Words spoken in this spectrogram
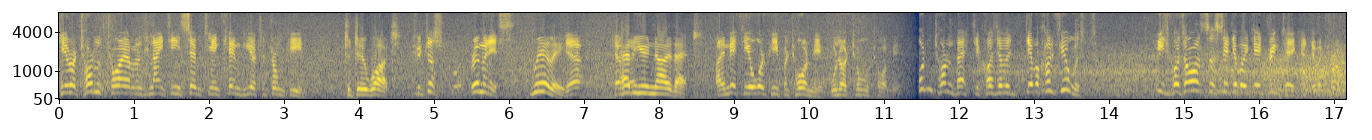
He returned to Ireland in 1970 and came here to Dromkeen To do what? to just reminisce. Really? Yeah. Came How do you know that? I met the old people told me, one or two told me. Wouldn't turn back because they were, they were confused. It was also said they were they drink taken, they were drunk.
